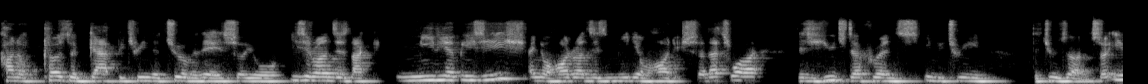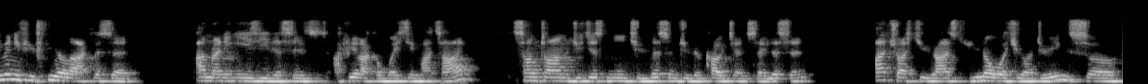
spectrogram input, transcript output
kind of close the gap between the two over there. So your easy runs is like medium easy-ish, and your hard runs is medium hardish. So that's why there's a huge difference in between the two zones. So even if you feel like, listen, I'm running easy, this is, I feel like I'm wasting my time. Sometimes you just need to listen to the coach and say, listen, I trust you guys. You know what you are doing. So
